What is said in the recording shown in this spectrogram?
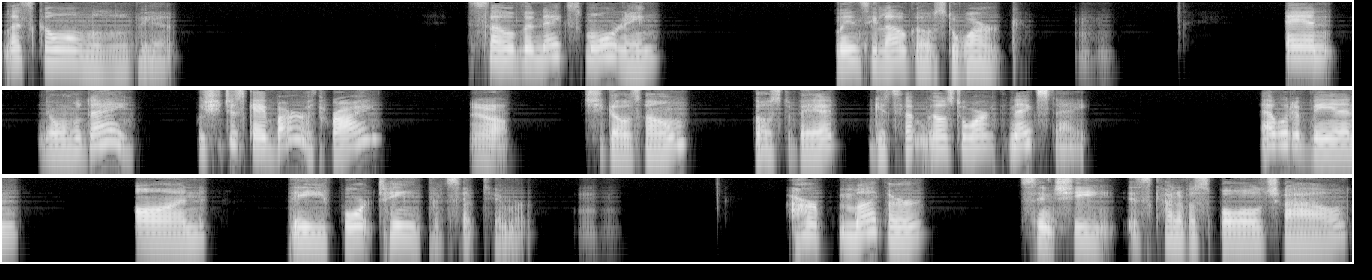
let's go on a little bit. So the next morning, Lindsey Lowe goes to work. Mhm. And normal day. Well, she just gave birth, right? Yeah. She goes home, goes to bed, gets up and goes to work the next day. That would have been on the 14th of September. hmm Her mother, since she is kind of a spoiled child,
